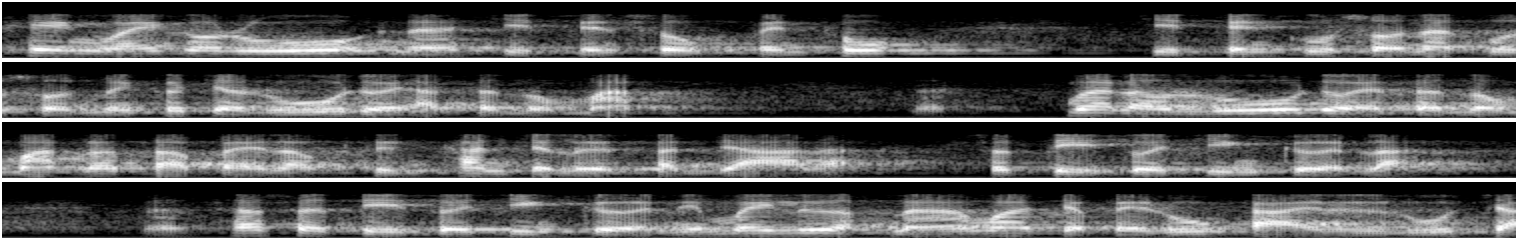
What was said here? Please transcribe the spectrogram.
เพ่งไว้ก็รู้นะ จิตเป็นสุข เป็นทุกข์ จิตเป็นกุศลอกุศลมันก็จะรู้โดยอัตโนมัตินะเมื่อเรารู้โดยอัตโนมัติแล้วต่อไปเราถึงขั้นเจริญปัญญาแล้ว สติตัวจริงเกิดละถ้าสติตัวจริงเกิดนี่ไม่เลือกนะว่าจะไปรู้กายหรือรู้ใจ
